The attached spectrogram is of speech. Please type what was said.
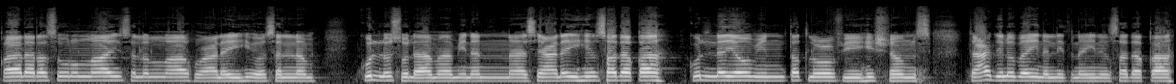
قال رسول الله صلى الله عليه وسلم كل سلامة من الناس عليه صدقة. كل يوم تطلع فيه الشمس تعدل بين الاثنين صدقة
